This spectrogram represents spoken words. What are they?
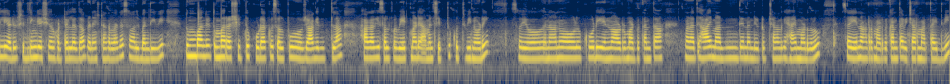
ಇಲ್ಲಿ ಯಡೂರು ಸಿದ್ಧಲಿಂಗೇಶ್ವರ ಹೋಟೆಲ್ ಅದ, ಗಣೇಶ್ ನಗರದಾಗ. ಸೊ ಅಲ್ಲಿ ಬಂದೀವಿ. ತುಂಬ ಅಂದರೆ ತುಂಬ ರಶ್ ಇತ್ತು. ಕೂಡಕ್ಕೂ ಸ್ವಲ್ಪ ಜಾಗ ಇದ್ದಿತ್ತಿಲ್ಲ, ಹಾಗಾಗಿ ಸ್ವಲ್ಪ ವೇಟ್ ಮಾಡಿ ಆಮೇಲೆ ಸಿಕ್ತು. ಕೂತ್ವಿ ನೋಡಿ. ಸೊ ನಾನು ಅವಳು ಕೂಡಿ ಏನು ಆರ್ಡ್ರ್ ಮಾಡಬೇಕಂತ ಮಾಡತ್ತೆ. ಹಾಯ್ ಮಾಡಿದೆ, ನನ್ನ ಯೂಟ್ಯೂಬ್ ಚಾನಲ್ಗೆ ಹಾಯ್ ಮಾಡಿದ್ಳು. ಸೊ ಏನು ಆರ್ಡ್ರ್ ಮಾಡಬೇಕಂತ ವಿಚಾರ ಮಾಡ್ತಾ ಇದ್ವಿ.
